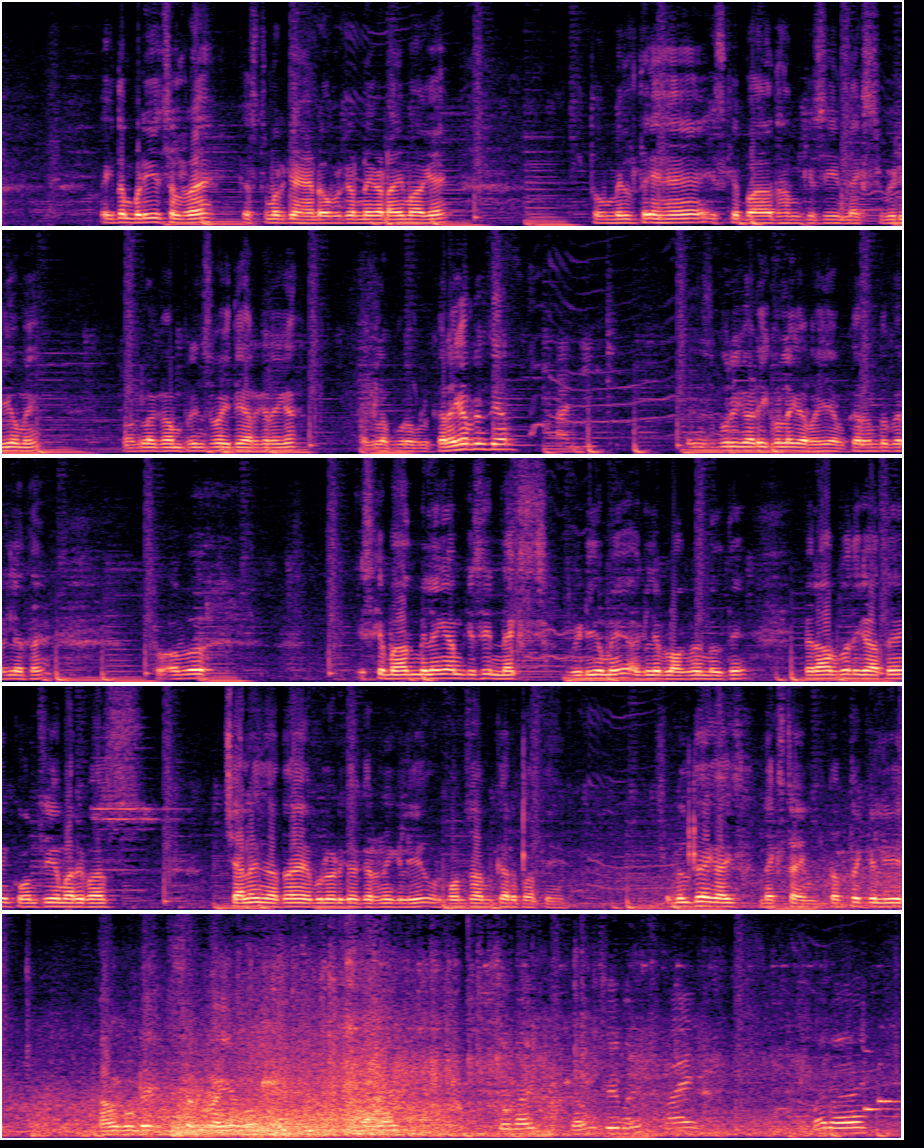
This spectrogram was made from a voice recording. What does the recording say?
एकदम बढ़िया चल रहा है। कस्टमर के हैंड ओवर करने का टाइम आ गया है। तो मिलते हैं इसके बाद हम किसी नेक्स्ट वीडियो में। तो अगला काम प्रिंस भाई तैयार करेगा। अगला पूरा करेगा प्रिंस यार? हाँ जी। प्रिंस पूरी गाड़ी खोलेगा भाई। अब करन तो कर ही लेता है। तो अब इसके बाद मिलेंगे हम किसी नेक्स्ट वीडियो में। अगले ब्लॉग में मिलते हैं। फिर आपको दिखाते हैं कौन सी हमारे पास। चैलेंज आता है बुलेट का करने के लिए और कौन सा हम कर पाते हैं। तो मिलते हैं गाइस नेक्स्ट टाइम तब तक के लिए हर गुड डे सभी भाइयों को। बाय बाय से भाई से भाई बाय बाय बाय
